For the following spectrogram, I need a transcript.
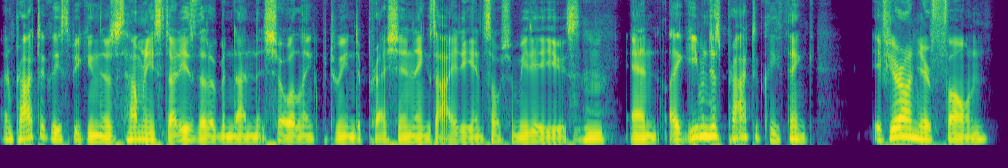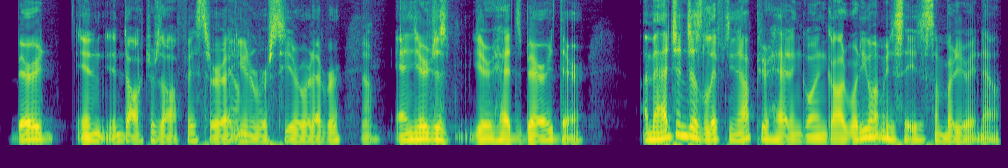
And practically speaking, there's how many studies that have been done that show a link between depression, anxiety, and social media use. Mm-hmm. And like even just practically think, if you're on your phone, buried in a doctor's office or at Yeah. university or whatever, Yeah. and you're just your head's buried there. Imagine just lifting up your head and going, God, what do you want me to say to somebody right now?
